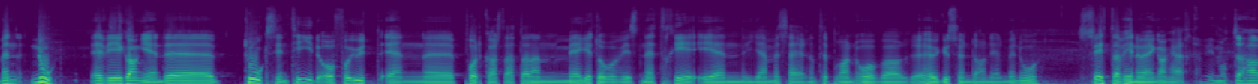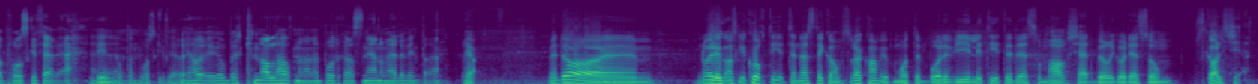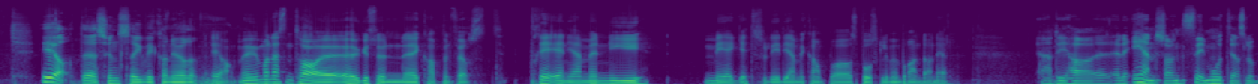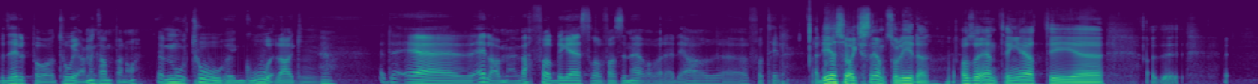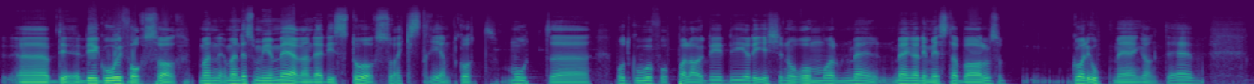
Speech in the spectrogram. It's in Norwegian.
Men nå er vi i gang igjen. Det tok sin tid å få ut en uh, podkast etter den meget overbevisende 3-1 hjemmeseieren til Brann over eh, Haugesund, Daniel. Men nå sitter vi nå en gang her. Vi måtte ha påskeferie. Vi måtte ha påskeferie. Vi har jobbet knallhardt med denne podkasten gjennom hele vinteren. Ja. Men da eh, Nå er det ganske kort tid til neste kamp, så da kan vi på en måte både hvile tid til det som har skjedd, Børge, og det som skal skje. Ja, det syns jeg vi kan gjøre. Ja, Men vi må nesten ta uh, Haugesund-kampen først. 3-1 hjemme, ny, meget solid hjemmekamp av sportsklubben Brann, Daniel. Ja, de har, Er det én sjanse imot de har sluppet til på to hjemmekamper nå? Mot to gode lag. Mm. Ja. Det er, jeg lar meg i hvert fall begeistre og fascinere over det de har uh, fått til. Ja, de er så ekstremt solide. Altså Én ting er at de uh, de, de, er gode i forsvar, men, men, det er så mye mer enn det. De står så ekstremt godt mot, uh, mot gode fotballag. De, de, gir de ikke noe rom, og med, med en gang de mister ballen, så går de opp med en gang. Det er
